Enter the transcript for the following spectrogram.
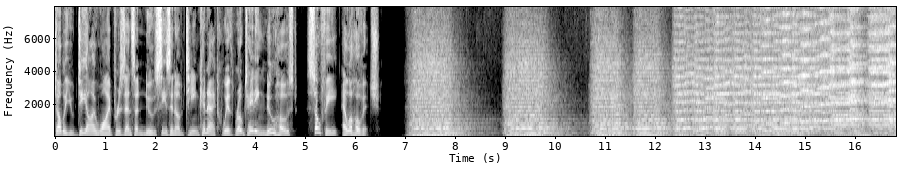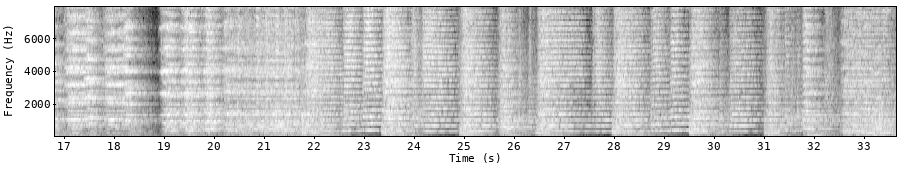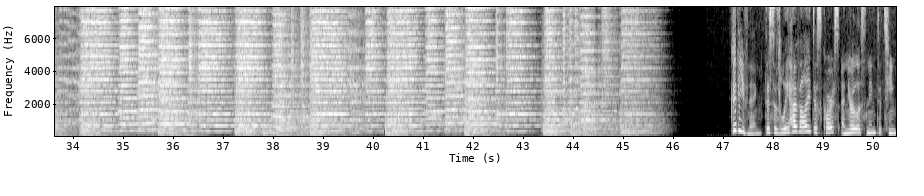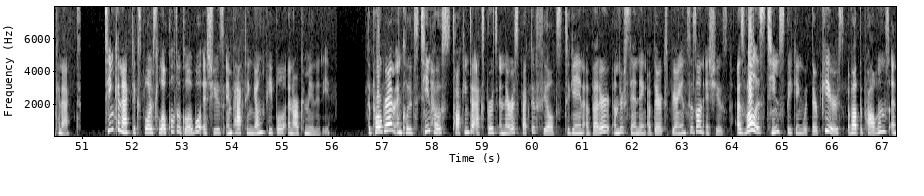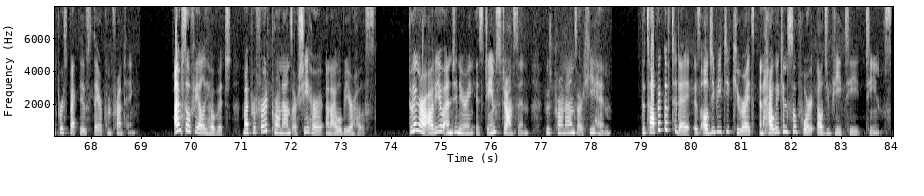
WDIY presents a new season of Teen Connect with rotating new host Sophie Elijovich. This is Lehigh Valley Discourse, and you're listening to Teen Connect. Teen Connect explores local to global issues impacting young people in our community. The program includes teen hosts talking to experts in their respective fields to gain a better understanding of their experiences on issues, as well as teens speaking with their peers about the problems and perspectives they are confronting. I'm Sophie Elijovich. My preferred pronouns are she, her, and I will be your host. Doing our audio engineering is James Johnson, whose pronouns are he, him. The topic of today is LGBTQ rights and how we can support LGBT teens.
